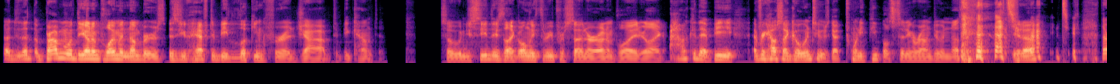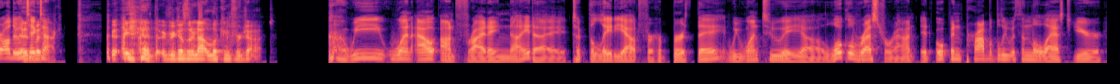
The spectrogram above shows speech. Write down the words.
Uh, the problem with the unemployment numbers is you have to be looking for a job to be counted. So when you see these like only three percent are unemployed, you're like, how could that be? Every house I go into has got 20 people sitting around doing nothing. That's You know? right, dude. They're all doing but- TikTok. yeah, because they're not looking for jobs. we went out on Friday night. I took the lady out for her birthday. We went to a uh, local restaurant. It opened probably within the last year.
